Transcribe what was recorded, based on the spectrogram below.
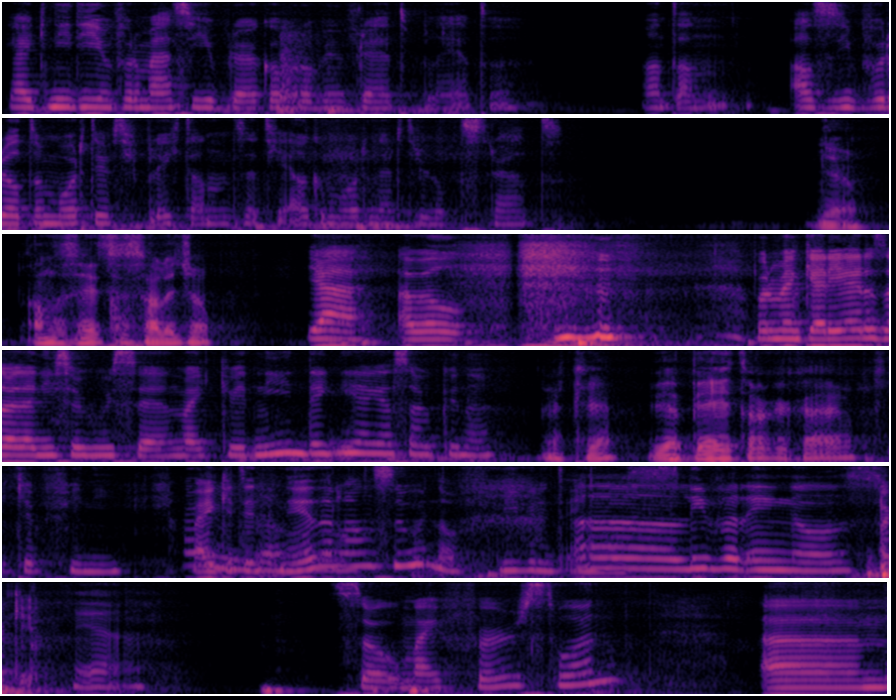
ga ik niet die informatie gebruiken om Robin vrij te pleiten. Want dan, als hij bijvoorbeeld een moord heeft gepleegd, dan zet je elke moordenaar terug op de straat. Ja. Anderzijds, een solid job. Ja, ah, wel. Voor mijn carrière zou dat niet zo goed zijn, maar ik weet niet, ik denk niet dat je dat zou kunnen. Oké. Wie heb jij getrokken, Karen? Ik heb Fini. Mag ik het in het Nederlands doen of liever in het Engels? Uh, liever Engels. Oké, Yeah. so my first one. Um,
